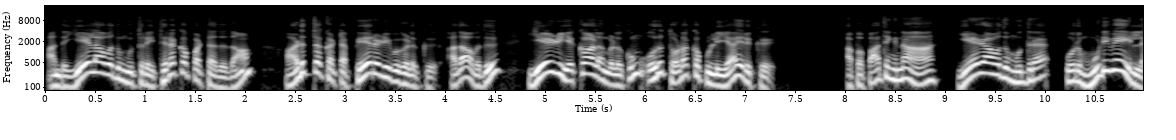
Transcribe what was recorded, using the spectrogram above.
அந்த ஏழாவது முத்திரை திறக்கப்பட்டதுதான் அடுத்த கட்ட பேரழிவுகளுக்கு அதாவது ஏழு எக்காலங்களுக்கும் ஒரு தொடக்க புள்ளியா இருக்கு. அப்ப பாத்தீங்கன்னா ஏழாவது முத்திரை ஒரு முடிவே இல்ல.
